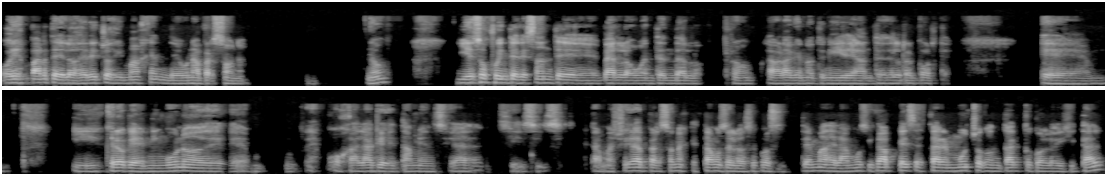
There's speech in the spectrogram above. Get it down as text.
hoy es parte de los derechos de imagen de una persona, ¿no? Y eso fue interesante verlo o entenderlo. Yo, la verdad que no tenía idea antes del reporte. Eh, y creo que ninguno de, ojalá que también sea, si, si la mayoría de personas que estamos en los ecosistemas de la música, pese a estar en mucho contacto con lo digital,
